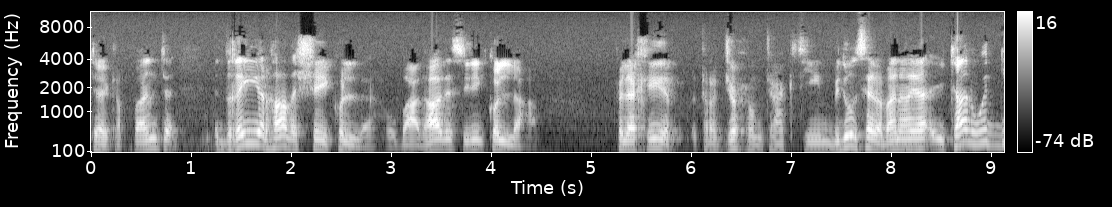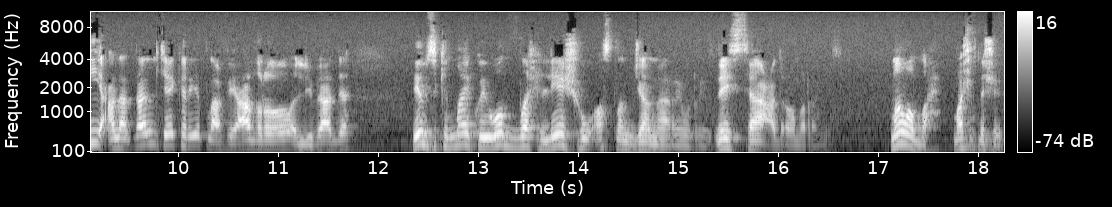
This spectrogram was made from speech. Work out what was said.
تيكر. فأنت تغير هذا الشيء كله وبعد هذه السنين كلها في الأخير ترجعهم tag team بدون سبب. أنا كان ودي على الأقل تيكر يطلع في عذره اللي بعده يمسك المايك ويوضح ليش هو أصلا جاء مع رومان رينز ليش ساعد رومان رينز. ما وضح ما شفنا شيء.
